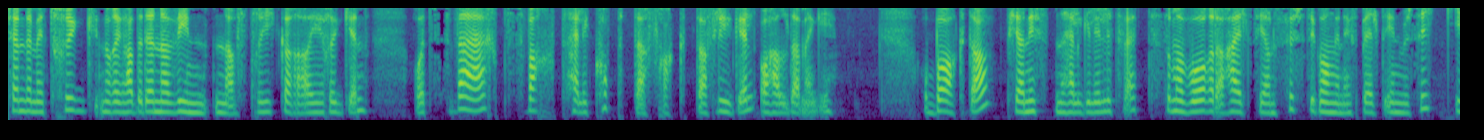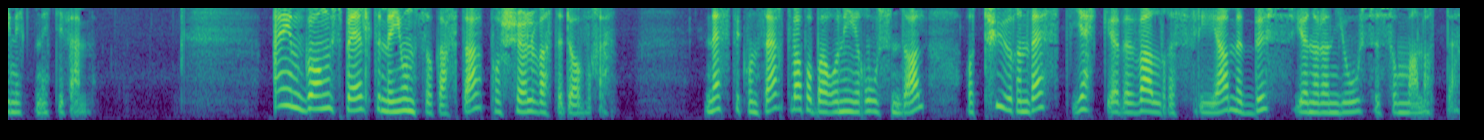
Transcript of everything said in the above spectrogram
kjente jeg meg trygg når jeg hadde denne vinden av strykere i ryggen og et svært, svart helikopterfrakta flygel å holde meg i. Og bak da pianisten Helge Lilletvedt, som har vært der helt siden første gangen jeg spilte inn musikk i 1995. En gang spilte vi Jonsokafta på sjølveste Dovre. Neste konsert var på Baroni Rosendal, og turen vest gikk over Valdresflya med buss gjennom den ljose sommernatta.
